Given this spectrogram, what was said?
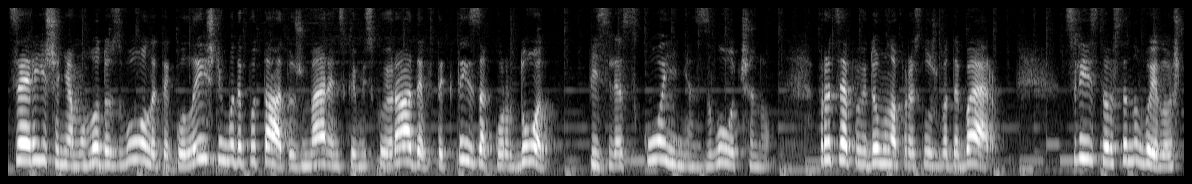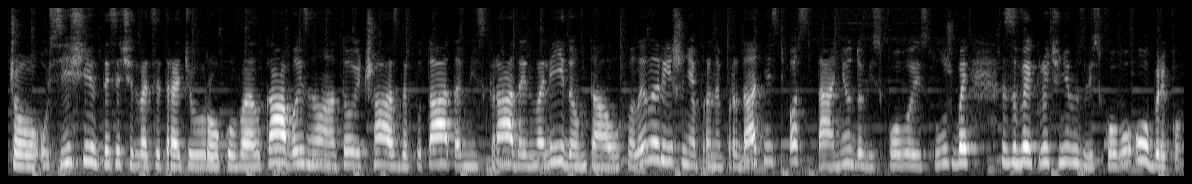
Це рішення могло дозволити колишньому депутату Жмеринської міської ради втекти за кордон після скоєння злочину. Про це повідомила прес-служба ДБР. Слідство встановило, що у січні 2023 року ВЛК визнала на той час депутата міськради інвалідом та ухвалила рішення про непридатність останнього до військової служби з виключенням з військового обліку.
